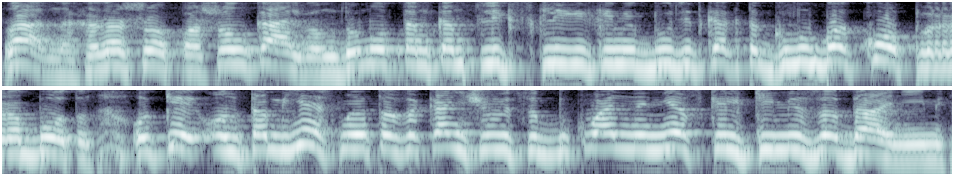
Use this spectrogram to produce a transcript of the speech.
Ладно, хорошо, пошел к альбам. Думал, там конфликт с клириками будет как-то глубоко проработан. Окей, он там есть, но это заканчивается буквально несколькими заданиями.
